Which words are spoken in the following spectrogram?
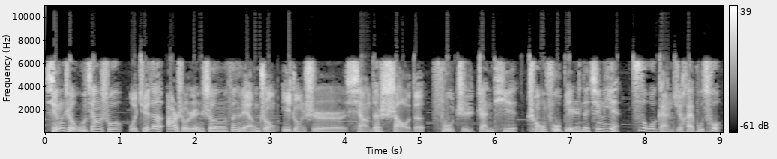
行者无疆说：“我觉得二手人生分两种，一种是想的少的复制粘贴，重复别人的经验，自我感觉还不错。”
